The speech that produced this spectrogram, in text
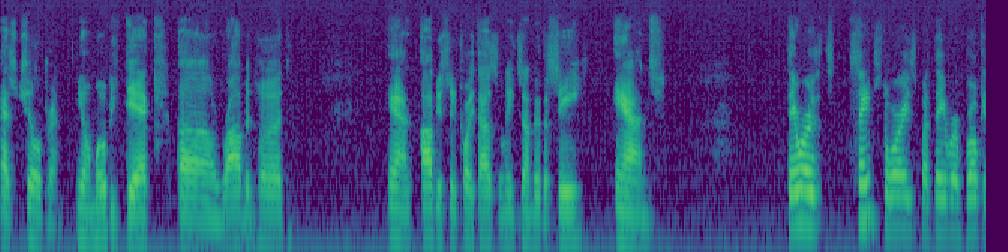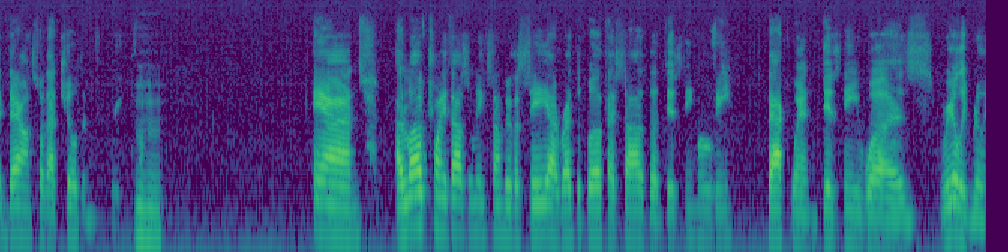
as children. You know, Moby Dick, uh, Robin Hood, and obviously 20,000 Leagues Under the Sea. And they were same stories, but they were broken down so that children could read. them. Mm-hmm. And I love 20,000 Leagues Under the Sea. I read the book, I saw the Disney movie back when Disney was really, really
